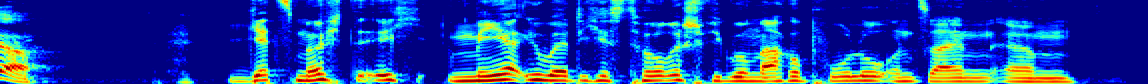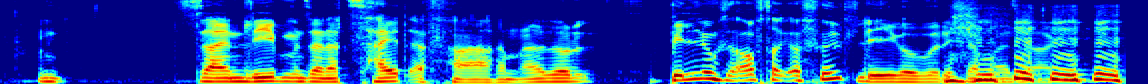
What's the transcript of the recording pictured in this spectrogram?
Ja, jetzt möchte ich mehr über die historische Figur Marco Polo und sein, ähm, und sein Leben in seiner Zeit erfahren. Also Bildungsauftrag erfüllt, Lego, würde ich da mal sagen.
